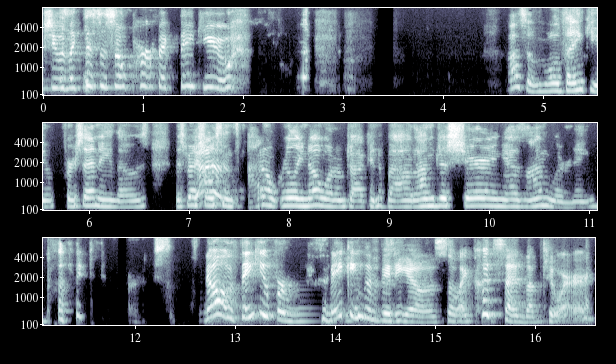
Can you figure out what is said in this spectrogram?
She was like this is so perfect. Thank you Awesome. Well, thank you for sending those, especially yes. since I don't really know what I'm talking about. I'm just sharing as I'm learning. But no, thank you for making the videos so I could send them to her.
